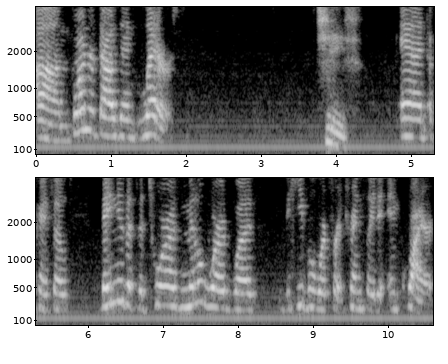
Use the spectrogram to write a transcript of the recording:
um 400,000 letters. Jeez. and okay so they knew that the Torah's middle word was the Hebrew word for it translated inquired.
